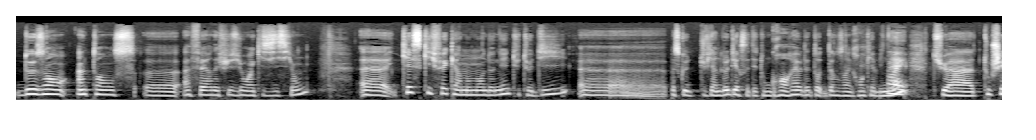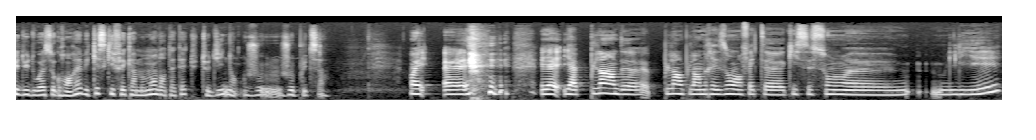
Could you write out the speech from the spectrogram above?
deux ans intenses euh, à faire des fusions-acquisitions. Euh, qu'est-ce qui fait qu'à un moment donné, tu te dis, parce que tu viens de le dire, c'était ton grand rêve d'être dans un grand cabinet, tu as touché du doigt ce grand rêve, et qu'est-ce qui fait qu'à un moment dans ta tête, tu te dis, non, je ne veux plus de ça? Oui, euh, il y, a plein de, plein, plein de raisons en fait euh, qui se sont euh, liées.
